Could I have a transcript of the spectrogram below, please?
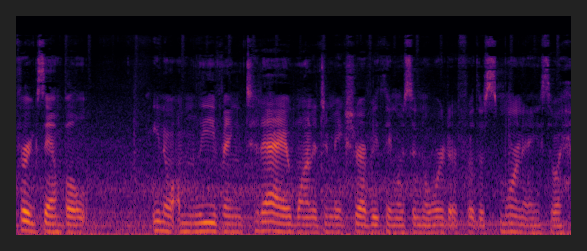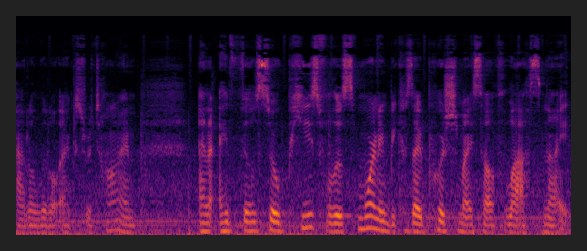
for example, you know, I'm leaving today. I wanted to make sure everything was in order for this morning, so I had a little extra time. And I feel so peaceful this morning because I pushed myself last night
